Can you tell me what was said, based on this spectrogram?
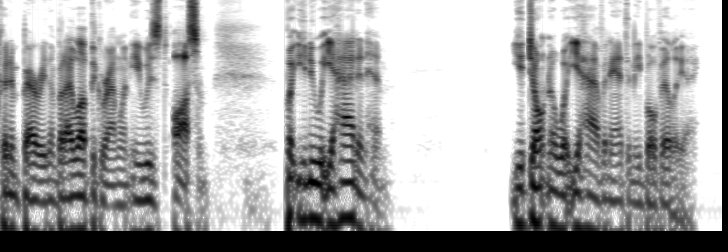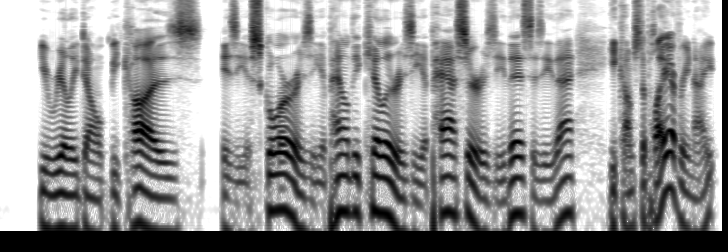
couldn't bury them. But I love the Gremlin. He was awesome. But you knew what you had in him. You don't know what you have in Anthony Beauvillier. You really don't because is he a scorer? Is he a penalty killer? Is he a passer? Is he this? Is he that? He comes to play every night,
